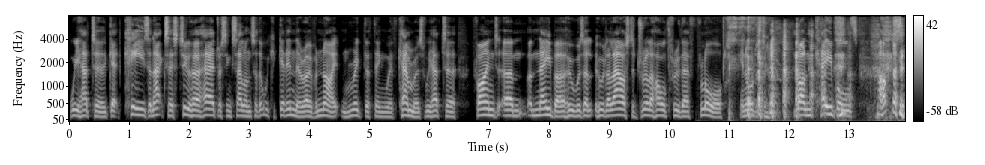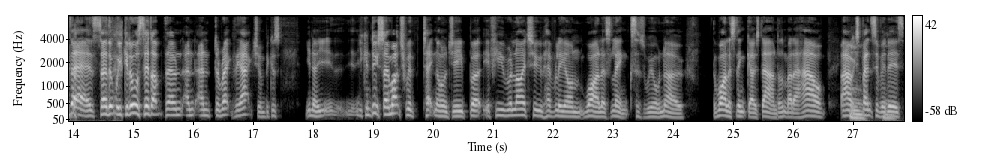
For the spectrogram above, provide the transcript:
We had to get keys and access to her hairdressing salon so that we could get in there overnight and rig the thing with cameras. We had to find um, a neighbor who was a, who would allow us to drill a hole through their floor in order to run cables upstairs so that we could all sit up there and, and, and direct the action because you know you, you, can do so much with technology but if you rely too heavily on wireless links as we all know the wireless link goes down. Doesn't matter how how mm, expensive it mm. is,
